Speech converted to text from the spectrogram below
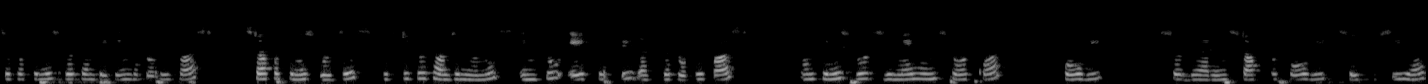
So for finished goods, I'm taking the total cost. Stock of finished goods is 52,000 units into 850, that's the total cost. And finished goods remain in store for 4 weeks so they are in stock for four weeks. So if you see here,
